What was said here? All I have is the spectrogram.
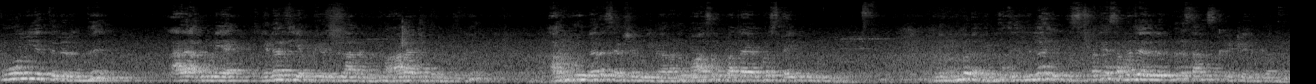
கோமியத்திலிருந்து அது அதனுடைய எனர்ஜி எப்படி எடுக்கலாம்னு ஆராய்ச்சி பண்ணுறதுக்கு அறுபது பேரை செலக்ஷன் பண்ணிக்கிறாங்க மாதம் பத்தாயிரம் ரூபாய் ஸ்ட்ரைக் இந்த கும்பல் அது என்ன? இதெல்லாம் பார்த்தீங்கன்னா இருக்குது இருக்கிற சன்ஸ்கிரிட்டில் இருக்குது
